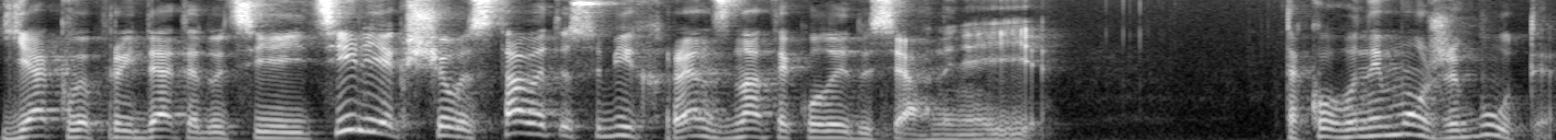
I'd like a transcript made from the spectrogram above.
Як ви прийдете до цієї цілі, якщо ви ставите собі хрен знати, коли досягнення її? Такого не може бути.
